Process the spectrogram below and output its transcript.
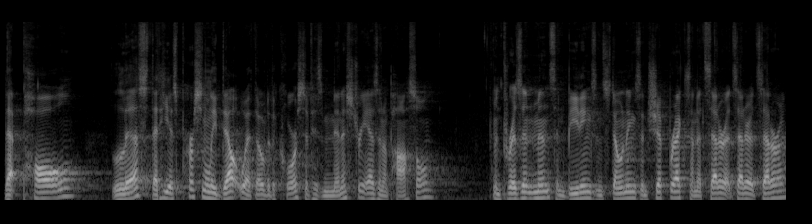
that Paul list that he has personally dealt with over the course of his ministry as an apostle imprisonments and beatings and stonings and shipwrecks and et cetera, et cetera, et cetera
